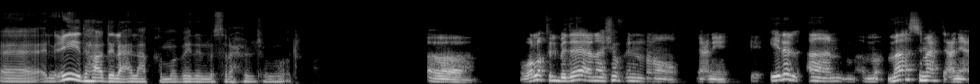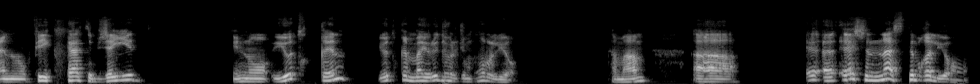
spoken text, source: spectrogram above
آه نعيد هذه العلاقة ما بين المسرح والجمهور. آه والله في البداية أنا أشوف إنه يعني إلى الآن م- ما سمعت يعني أنه في كاتب جيد إنه يتقن يتقن ما يريده الجمهور اليوم. تمام؟ آه إيش الناس تبغى اليوم؟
